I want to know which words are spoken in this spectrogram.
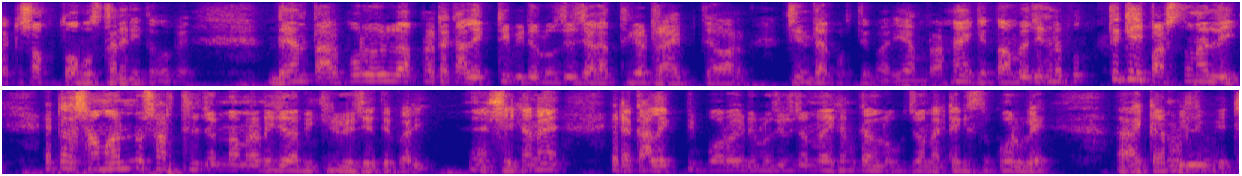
একটা শক্ত অবস্থানে নিতে হবে। দেন তারপরে হলো আপনার একটা কালেকটিভ ইডিওলজির জায়গা থেকে ড্রাইভ দেওয়ার চিন্তা করতে পারি আমরা হ্যাঁ? কিন্তু আমরা যেখানে প্রত্যেকেই পার্সোনালি একটা সামান্য স্বার্থের জন্য আমরা নিজেরা বিক্রি হয়ে যেতে পারি হ্যাঁ? সেখানে এটা কালেকটিভ বড় ইডিওলজির জন্য এখানকার লোকজন একটা কিছু করবে। আই ক্যান বিলিভ ইট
